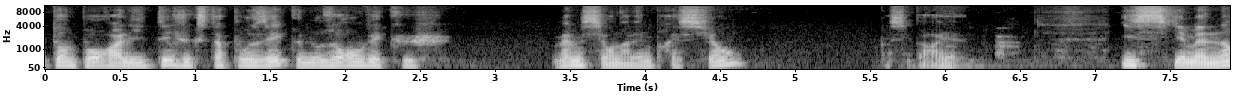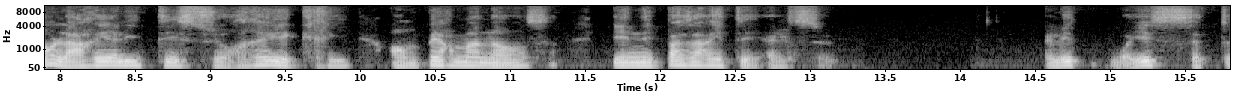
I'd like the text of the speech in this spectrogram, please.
temporalités juxtaposées que nous aurons vécues même si on a l'impression que c'est pas réel. Ici et maintenant, la réalité se réécrit en permanence et n'est pas arrêtée. Elle se, elle est, vous voyez, cette,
